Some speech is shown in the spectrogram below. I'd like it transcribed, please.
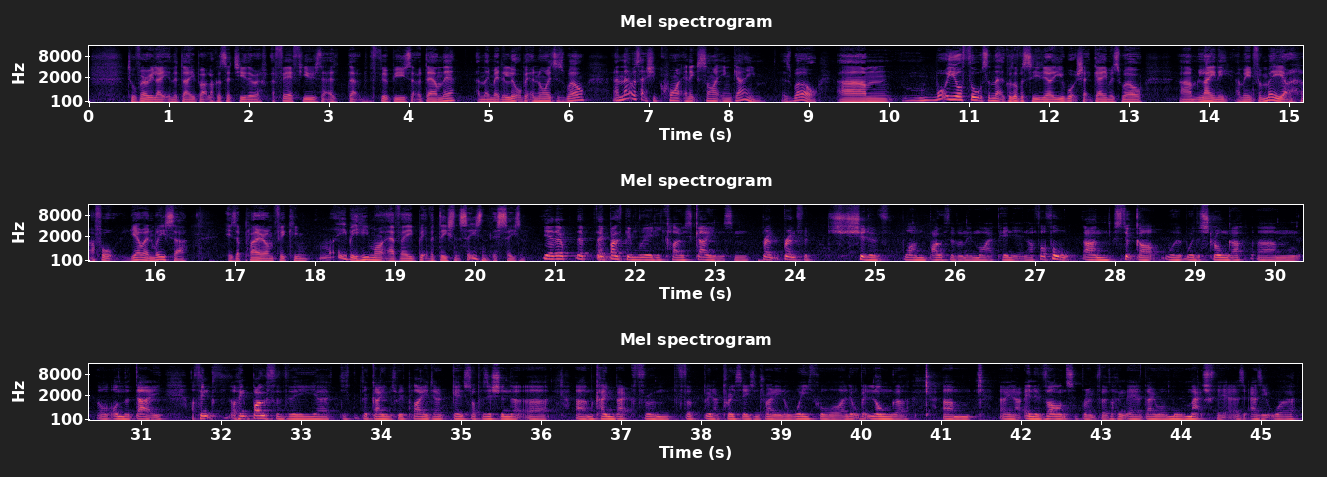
till very late in the day. But like I said to you, there are a fair few that are, that few that were down there, and they made a little bit of noise as well, and that was actually quite an exciting game as well. Um, what are your thoughts on that? Because obviously, you know, you watched that game as well, um, Laney. I mean, for me, I, I thought Yoane Wissa is a player I'm thinking maybe he might have a bit of a decent season this season. Yeah, they've both been really close games, and Brent, Brentford should have won both of them, in my opinion. I thought um, Stuttgart were, were, the stronger um, on the day. I think I think both of the uh, the, games we played against opposition that uh, um, came back from for you know pre-season training a week or a little bit longer, um, you know, in advance of Brentford. I think they they were more match fit as, as it were.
